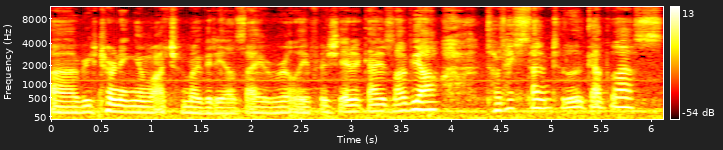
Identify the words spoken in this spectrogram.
uh, returning and watching my videos. I really appreciate it, guys. Love y'all. Till next time, to God bless.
